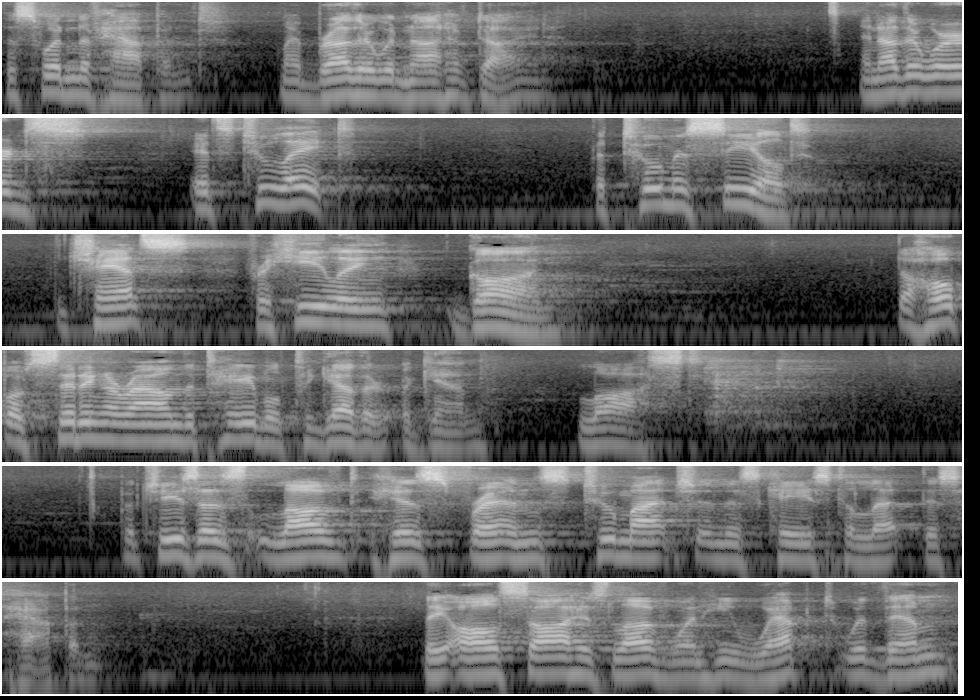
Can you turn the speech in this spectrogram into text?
this wouldn't have happened. My brother would not have died. In other words, it's too late. The tomb is sealed, the chance for healing gone, the hope of sitting around the table together again lost. But Jesus loved his friends too much in this case to let this happen. They all saw his love when he wept with them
